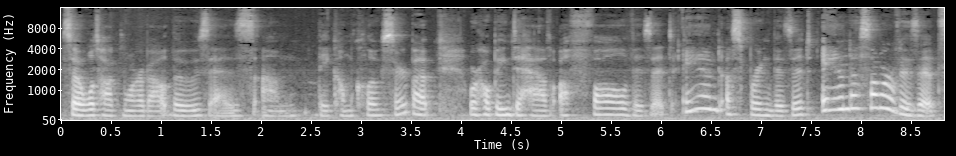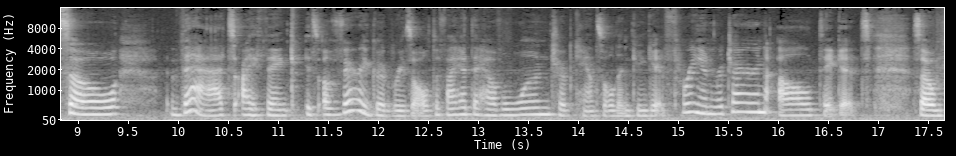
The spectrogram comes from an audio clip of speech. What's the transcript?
So, we'll talk more about those as um, they come closer. But we're hoping to have a fall visit, and a spring visit, and a summer visit. So, that I think is a very good result. If I had to have one trip canceled and can get three in return, I'll take it. So,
